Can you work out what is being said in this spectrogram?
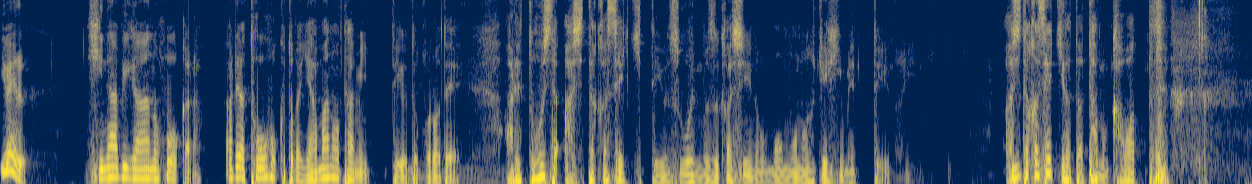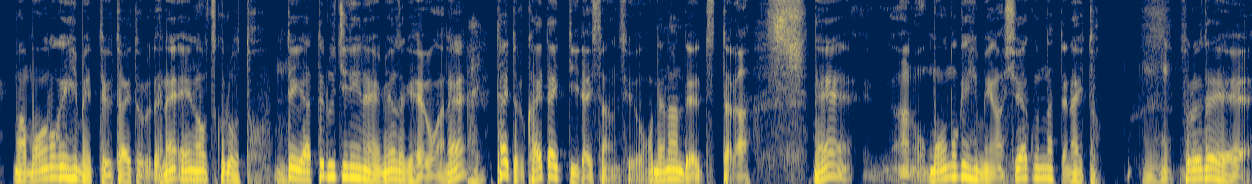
いわゆるひなび側の方からあるいは東北とか山の民っていうところで、あれどうして足高石器っていうすごい難しいのを桃の毛姫っていうのに足高石器だったら多分変わってまあ、もののけ姫っていうタイトルでね、映画を作ろうと。で、やってるうちにね、宮崎駿がね、タイトル変えたいって言い出したんですよ。で、なんでっつったら、ね、あの、もののけ姫が主役になってないと。それで、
